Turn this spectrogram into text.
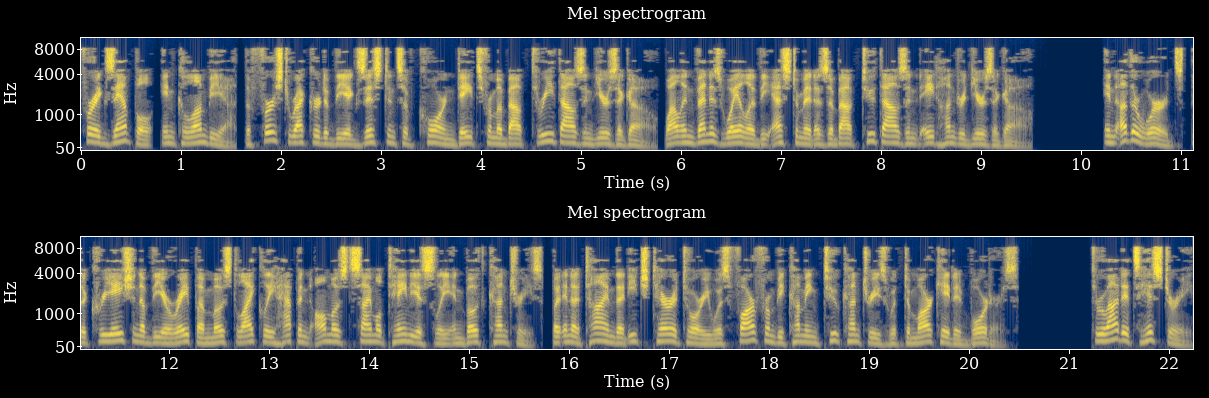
For example, in Colombia, the first record of the existence of corn dates from about 3,000 years ago, while in Venezuela the estimate is about 2,800 years ago. In other words, the creation of the arepa most likely happened almost simultaneously in both countries, but in a time that each territory was far from becoming two countries with demarcated borders. Throughout its history,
